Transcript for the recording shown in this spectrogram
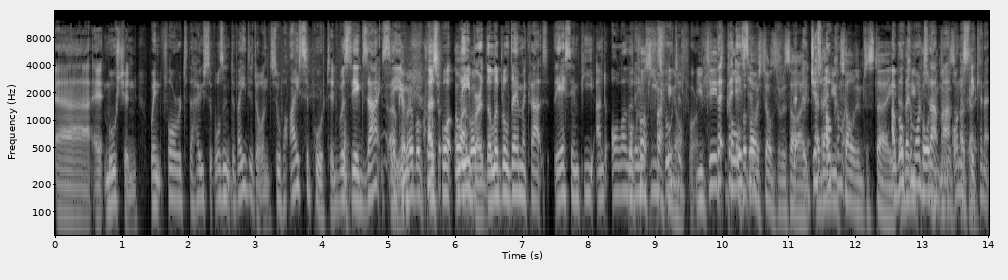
uh, uh motion went forward to the House that wasn't divided on. So what I supported was the exact same okay, well, as what Labour, well, the Liberal Democrats, the SNP and all other well, MPs voted off. for. You did but, call but for Boris Johnson to resign just, and then I'll you come, told him to stay. I will come on to that, Matt. Honestly, okay. can I...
